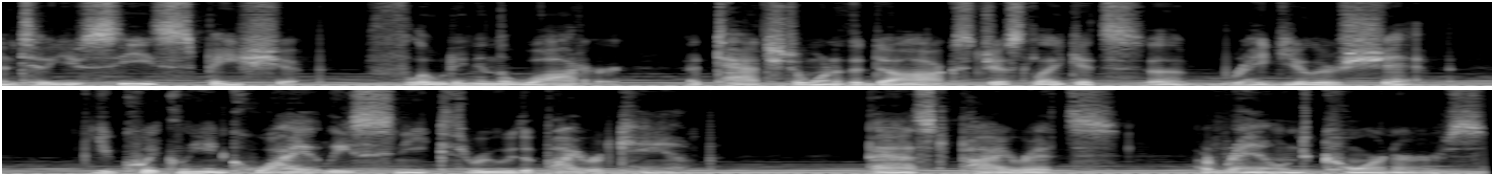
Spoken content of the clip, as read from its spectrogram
until you see spaceship floating in the water attached to one of the docks just like it's a regular ship. You quickly and quietly sneak through the pirate camp, past pirates, around corners,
